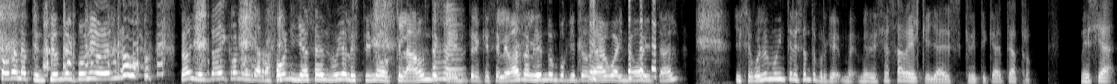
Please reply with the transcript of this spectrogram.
toda la atención del público de no, no, y está ahí con el garrafón y ya sabes, muy al estilo clown de que entre que se le va saliendo un poquito de agua y no y tal. Y se vuelve muy interesante porque me, decía Sabel, que ya es crítica de teatro, me decía,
